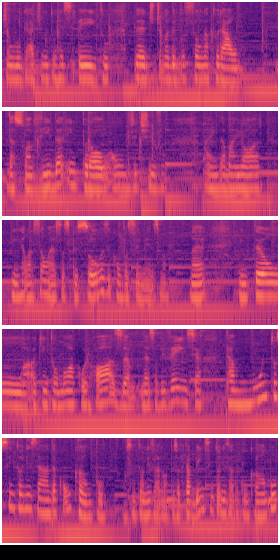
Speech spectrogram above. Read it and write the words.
de um lugar de muito respeito, né, de, de uma devoção natural da sua vida em prol a um objetivo ainda maior em relação a essas pessoas e com você mesma, né? Então, a quem tomou a cor rosa nessa vivência está muito sintonizada com o campo, ou sintonizada, uma pessoa que está bem sintonizada com o campo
